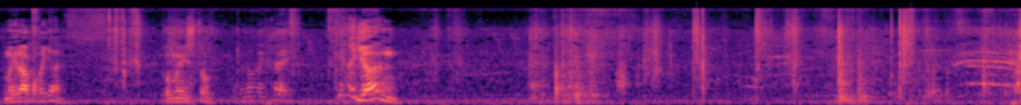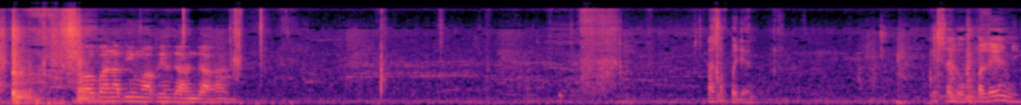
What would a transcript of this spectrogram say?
mahirapan ka dyan. Pumesto. Ano kita eh. Kita yan. Bababa natin yung makina dahan-dahan. Pasok ko dyan. Eh, sa loob pala yan eh.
